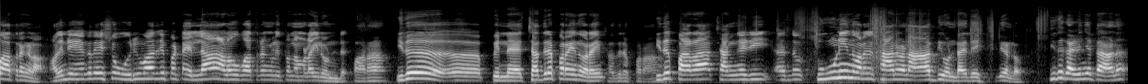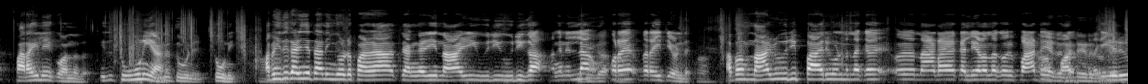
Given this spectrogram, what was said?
പാത്രങ്ങളാണ് അതിന്റെ ഏകദേശം ഒരുമാതിരിപ്പെട്ട എല്ലാ അളവ് പാത്രങ്ങളും ഇപ്പൊ നമ്മുടെ കയ്യിലുണ്ട്. ഇത് പിന്നെ ചതുരപ്പറ എന്ന് പറയും. ചതുരപ്പറ. ഇത് പറ ചങ്ങഴി തൂണി എന്ന് പറഞ്ഞ സാധനമാണ് ആദ്യം ഉണ്ടായത്. ഇത് കണ്ടോ? ഇത് കഴിഞ്ഞിട്ടാണ് പറയിലേക്ക് വന്നത്. ഇത് തൂണിയാണ്. തൂണി. തൂണി. അപ്പൊ ഇത് കഴിഞ്ഞിട്ടാണ് ഇങ്ങോട്ട് പഴ ചങ്ങഴി നാഴി ഉരി ഉരുക അങ്ങനെ എല്ലാം കുറെ വെറൈറ്റി ഉണ്ട്. അപ്പം നാഴൂരി പാര് കൊണ്ടെന്നൊക്കെ നാടക കല്യാണം എന്നൊക്കെ ഒരു പാട്ട് കേട്ടു ഈ ഒരു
